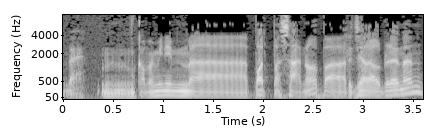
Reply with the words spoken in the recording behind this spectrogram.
Bé, mm, com a mínim uh, pot passar, no?, per Gerald Brennan,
